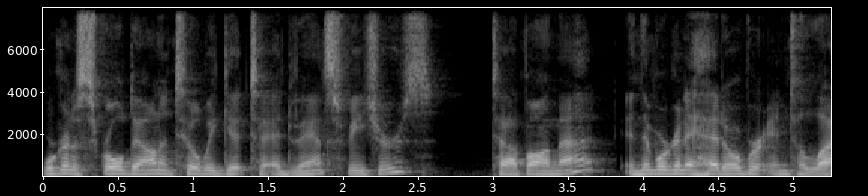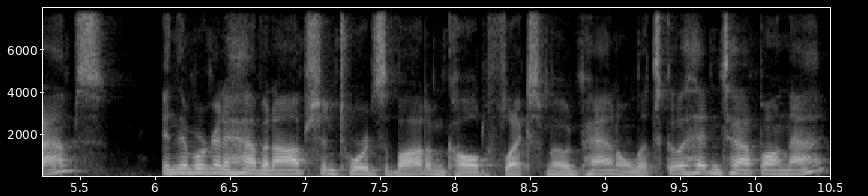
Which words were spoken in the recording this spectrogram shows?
We're going to scroll down until we get to advanced features. Tap on that. And then we're going to head over into labs. And then we're going to have an option towards the bottom called flex mode panel. Let's go ahead and tap on that.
